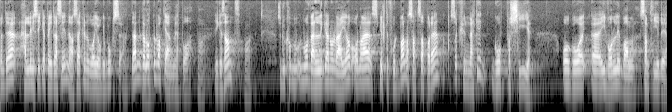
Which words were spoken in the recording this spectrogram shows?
Men det heldigvis ikke på idrettslinja, så jeg kunne gå i joggebukse. Den galoppen var ikke jeg med på. Ikke sant? Nei. Så du kan- du må velge noen veier. Og når jeg spilte fotball og satsa på det, så kunne jeg ikke gå på ski og gå eh, i volleyball samtidig.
